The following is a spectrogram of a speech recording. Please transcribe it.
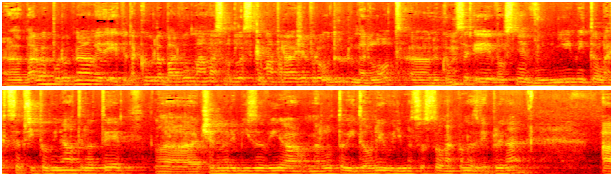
Eh, Barva podobná, my i takovouhle barvu máme s odleskama právě že pro odrůdu Merlot. Eh, Dokonce i vlastně vůní mi to lehce připomíná tyhle ty eh, černorybízový a merlotový tóny. Uvidíme, co z toho nakonec vyplyne. A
